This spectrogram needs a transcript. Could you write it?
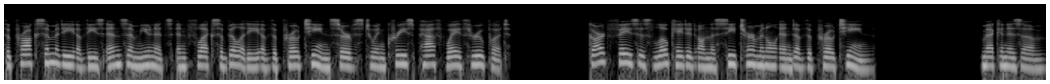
The proximity of these enzyme units and flexibility of the protein serves to increase pathway throughput. GARTfase is located on the C-terminal end of the protein. Mechanism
